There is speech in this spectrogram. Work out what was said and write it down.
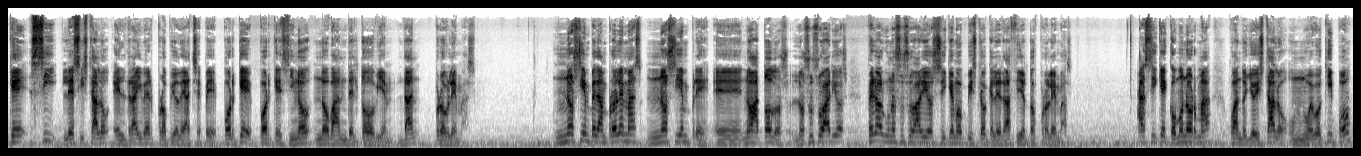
que sí les instalo el driver propio de HP. ¿Por qué? Porque si no, no van del todo bien, dan problemas. No siempre dan problemas, no siempre, eh, no a todos los usuarios, pero a algunos usuarios sí que hemos visto que les da ciertos problemas. Así que como norma, cuando yo instalo un nuevo equipo,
